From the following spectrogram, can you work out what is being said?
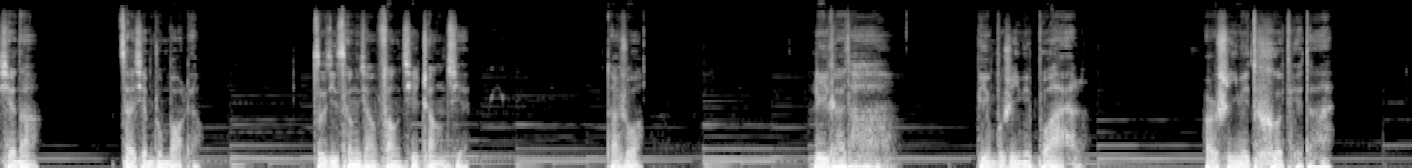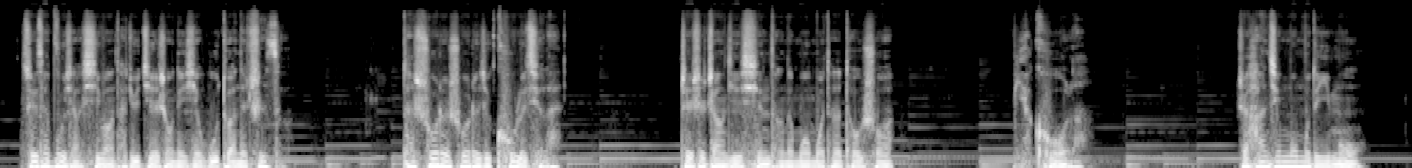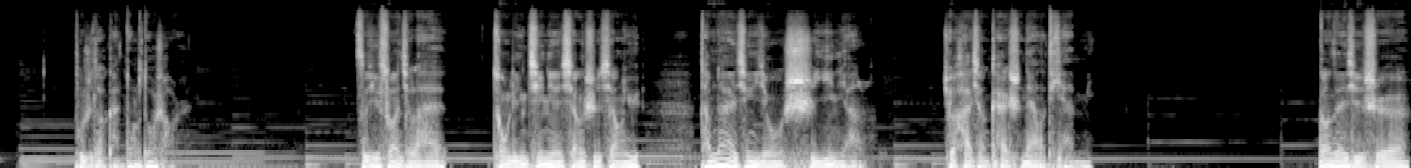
谢娜在节目中爆料，自己曾想放弃张杰。她说：“离开他，并不是因为不爱了，而是因为特别的爱，所以才不想希望他去接受那些无端的指责。”她说着说着就哭了起来。这时张杰心疼的摸摸她的头，说：“别哭了。”这含情脉脉的一幕。不知道感动了多少人。仔细算起来，从零七年相识相遇，他们的爱情已有十一年了，却还像开始那样甜蜜。刚在一起时，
